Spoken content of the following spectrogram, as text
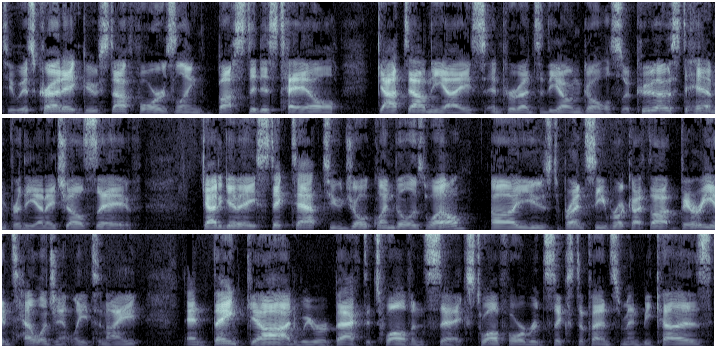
to his credit, Gustav Forsling busted his tail got down the ice and prevented the own goal. So kudos to him for the NHL save. Got to give a stick tap to Joel Quenneville as well. Uh, used Brent Seabrook, I thought, very intelligently tonight. And thank God we were back to 12 and 6, 12 forward, 6 defensemen, because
